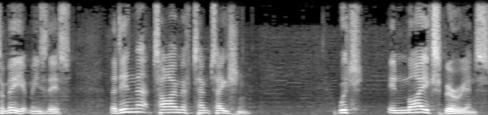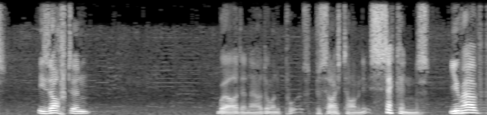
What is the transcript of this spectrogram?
to me, it means this that in that time of temptation, which in my experience, is often, well, I don't know, I don't want to put precise time in it, seconds. You have,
